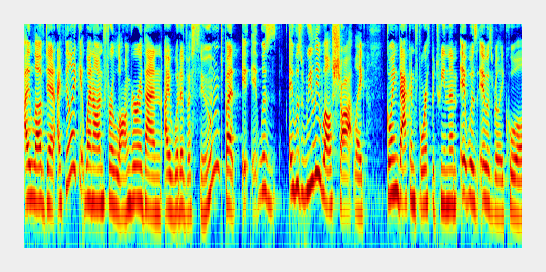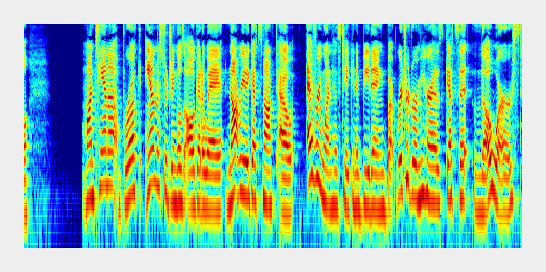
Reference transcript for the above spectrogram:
I loved it. I feel like it went on for longer than I would have assumed, but it, it was it was really well shot. Like going back and forth between them, it was it was really cool. Montana, Brooke, and Mr. Jingles all get away. Not Rita gets knocked out. Everyone has taken a beating, but Richard Ramirez gets it the worst.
